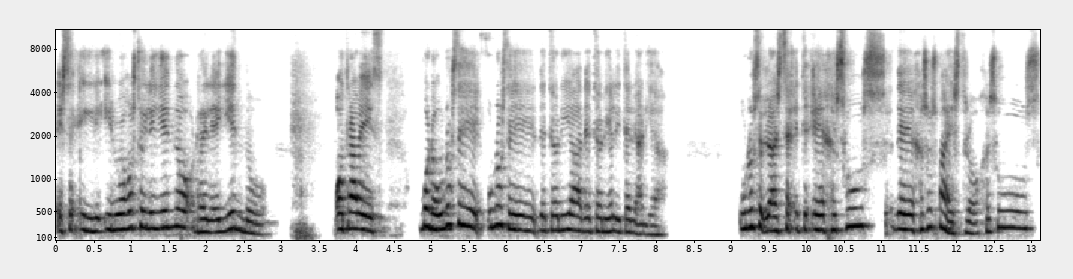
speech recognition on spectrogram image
y, luego estoy leyendo, releyendo otra vez bueno, unos de, unos de, teoría, de teoría literaria. Unos de eh, Jesús, de Jesús Maestro, Jesús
